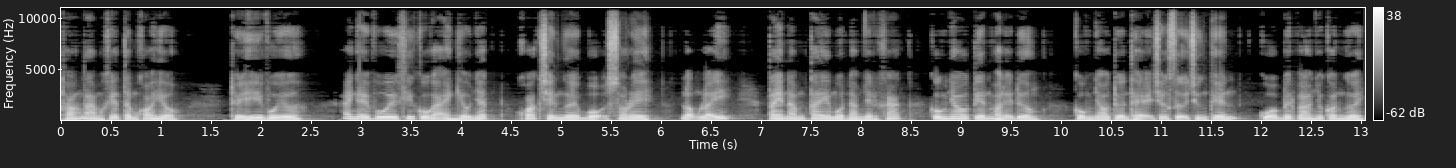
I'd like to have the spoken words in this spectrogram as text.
thoáng làm Khê Tâm khó hiểu. Thụy Hi vui ư? Anh ấy vui khi cô gái anh yêu nhất khoác trên người bộ sore lộng lẫy, tay nắm tay một nam nhân khác, cùng nhau tiến vào lễ đường, cùng nhau tuyên thệ trước sự chứng kiến của biết bao nhiêu con người.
